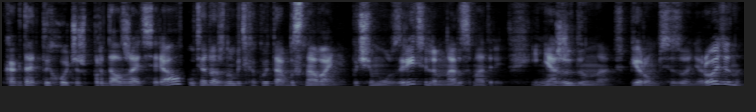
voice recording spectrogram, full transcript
Когда ты хочешь продолжать сериал, у тебя должно быть какое-то обоснование, почему зрителям надо смотреть. И неожиданно в первом сезоне «Родины»,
